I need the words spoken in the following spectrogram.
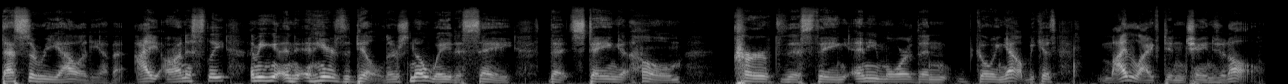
That's the reality of it. I honestly, I mean, and, and here's the deal. There's no way to say that staying at home curved this thing any more than going out because my life didn't change at all.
